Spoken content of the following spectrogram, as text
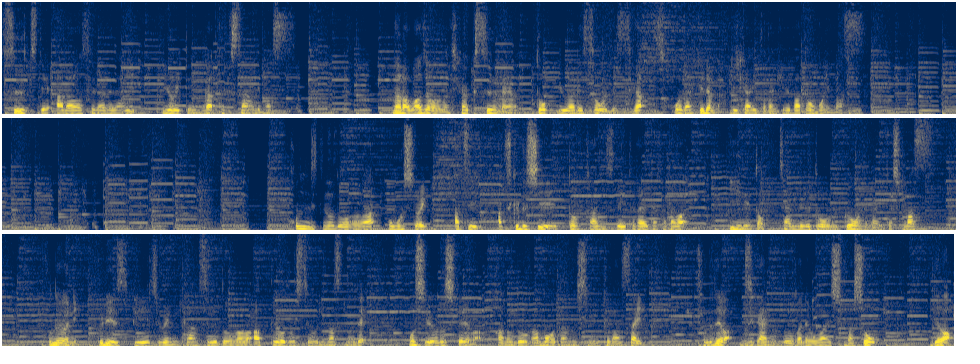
数値で表せられない良い点がたくさんあります。ならわざわざ比較するなよと言われそうですが、そこだけでも理解いただければと思います。本日の動画が面白い、熱い、熱苦しいと感じていただいた方は、いいねとチャンネル登録をお願いいたします。このようにプリウス PHV に関する動画をアップロードしておりますので、もしよろしければ他の動画もお楽しみください。それでは次回の動画でお会いしましょう。では。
